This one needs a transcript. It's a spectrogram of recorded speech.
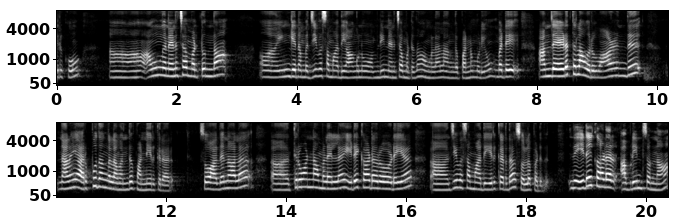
இருக்கும். அவங்க நினச்சா மட்டும்தான் இங்கே நம்ம ஜீவசமாதி ஆகணும் அப்படின்னு நினச்சா மட்டும்தான் அவங்களால அங்கே பண்ண முடியும். பட்டு அந்த இடத்துல அவர் வாழ்ந்து நிறைய அற்புதங்களை வந்து பண்ணியிருக்கிறாரு. ஸோ அதனால் திருவண்ணாமலையில் இடைக்காடரோடைய ஜீவசமாதி இருக்கிறதா சொல்லப்படுது. இந்த இடைக்காடர் அப்படின்னு சொன்னால்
